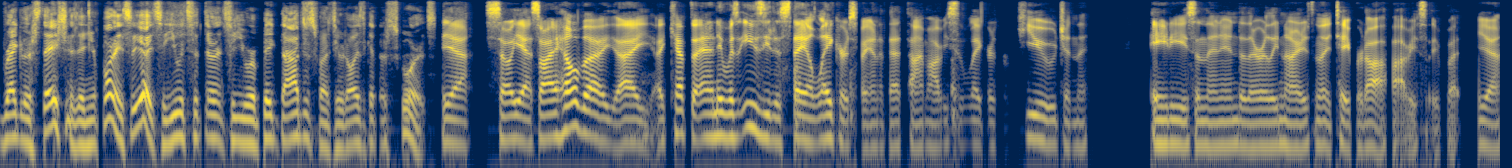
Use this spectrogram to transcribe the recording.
regular stations. And you're funny. So yeah, so you would sit there and so you were a big Dodgers fan. So you would always get their scores. Yeah. So yeah. So I held a. I I kept a, and it was easy to stay a Lakers fan at that time. Obviously, the Lakers were huge in the 80s and then into the early 90s, and they tapered off, obviously. But yeah.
